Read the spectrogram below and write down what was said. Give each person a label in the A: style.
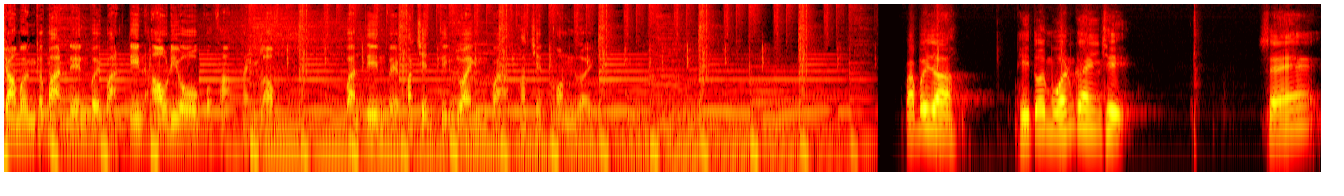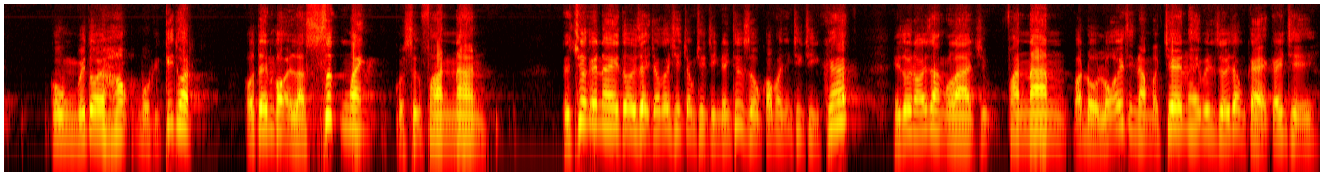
A: Chào mừng các bạn đến với bản tin audio của Phạm Thành Long. Bản tin về phát triển kinh doanh và phát triển con người.
B: Và bây giờ thì tôi muốn các anh chị sẽ cùng với tôi học một cái kỹ thuật có tên gọi là sức mạnh của sự phàn nàn. Từ trước cái này tôi dạy cho các anh chị trong chương trình đánh thức giàu có và những chương trình khác thì tôi nói rằng là phàn nàn và đổ lỗi thì nằm ở trên hay bên dưới dòng kẻ các anh chị?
